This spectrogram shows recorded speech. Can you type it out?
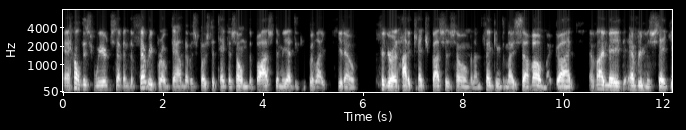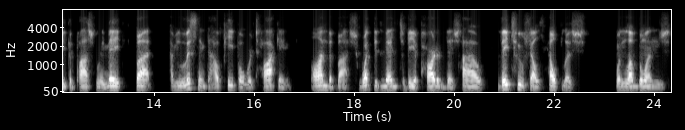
and all this weird stuff. And the ferry broke down that was supposed to take us home to Boston. We had to like, you know, figure out how to catch buses home. And I'm thinking to myself, oh my God, have I made every mistake you could possibly make? But I'm listening to how people were talking on the bus, what it meant to be a part of this, how they too felt helpless when loved ones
